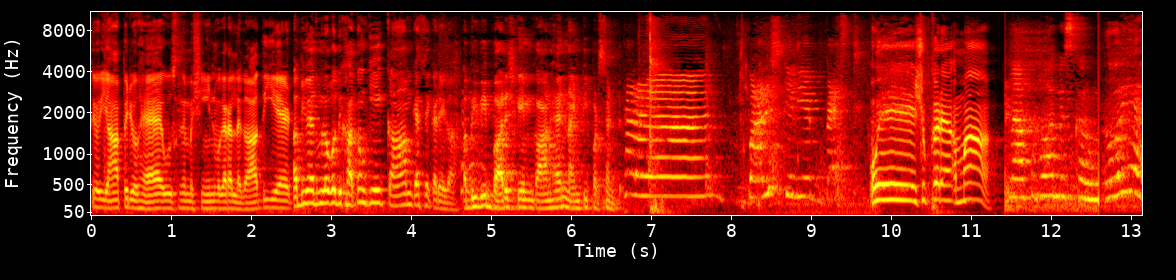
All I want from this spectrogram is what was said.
तो यहाँ पे जो है उसने मशीन वगैरह लगा दी है। अभी मैं तुम लोगों को दिखाता हूँ कि ये काम कैसे करेगा। अभी भी बारिश के इम्कान है 90 परसेंट। बारिश के लिए बेस्ट ओए शुक्र है अम्मा। मैं आपको बहुत मिस करूँगी रो रही है?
